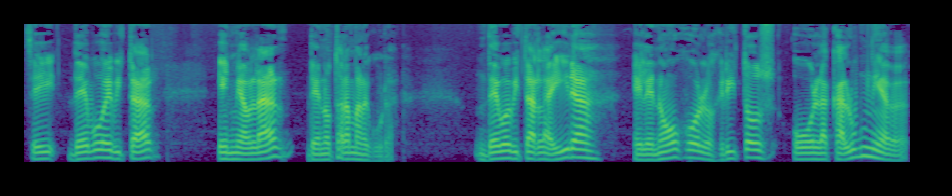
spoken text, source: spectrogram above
¿sí? Debo evitar en mi hablar denotar amargura. Debo evitar la ira, el enojo, los gritos o la calumnia.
